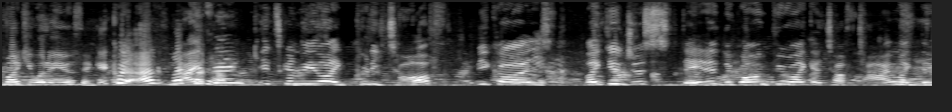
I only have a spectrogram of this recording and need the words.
Mikey what do you think it could I could happen think it's gonna be like pretty tough because, like you just stated, they're going through like a tough time. Like they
